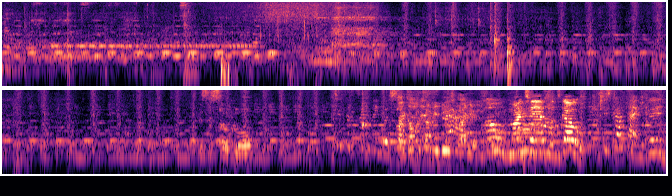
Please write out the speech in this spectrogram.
No. This is so cool. It's just a sign language It's like the only time you do this when I get into Oh, come on, Tiff. Let's go. She's got that good.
